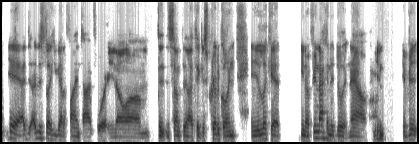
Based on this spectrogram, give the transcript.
yeah, I, I just feel like you got to find time for it. You know, um, it's something I think is critical. And and you look at, you know, if you're not going to do it now, you, if it,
